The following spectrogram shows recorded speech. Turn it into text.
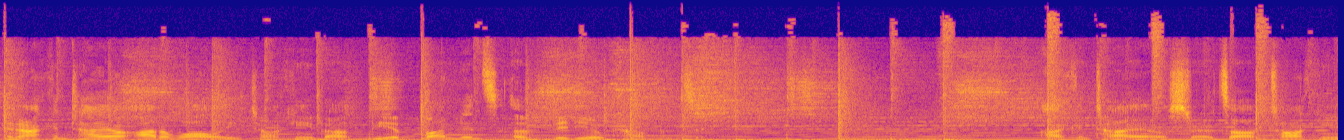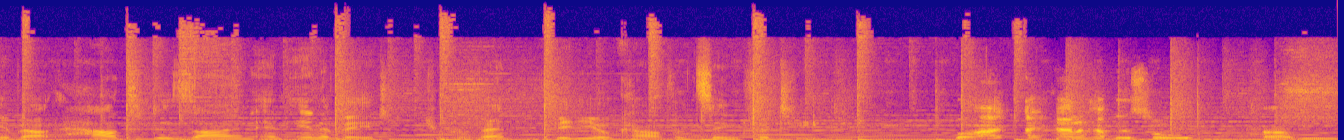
and Akintayo Adewale talking about the abundance of video conferencing. Akintayo starts off talking about how to design and innovate prevent video conferencing fatigue? Well, I, I kind of have this whole um,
